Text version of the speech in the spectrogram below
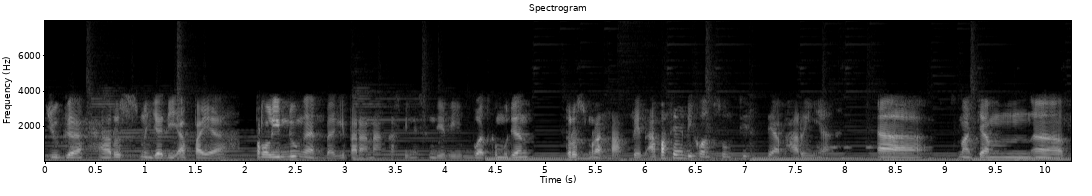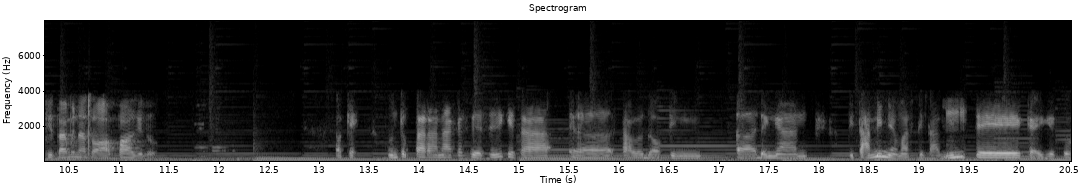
juga harus menjadi apa ya perlindungan bagi para nakes ini sendiri buat kemudian terus merasa fit? Apa sih yang dikonsumsi setiap harinya? Uh, semacam uh, vitamin atau apa gitu? Oke, okay. untuk para nakes biasanya kita uh, selalu doping uh, dengan vitamin ya mas vitamin C kayak gitu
